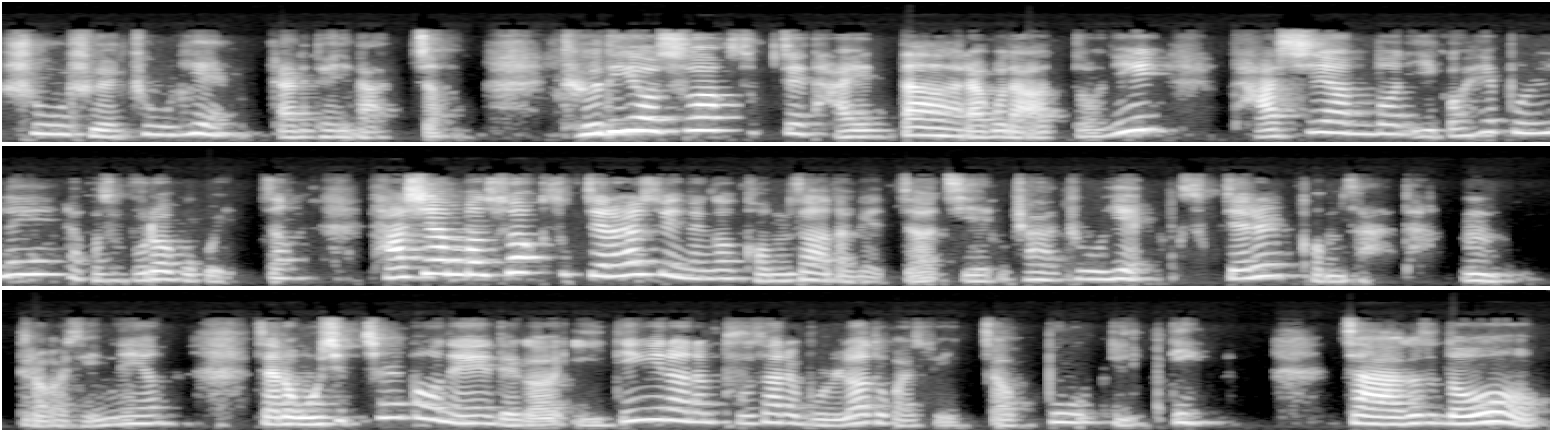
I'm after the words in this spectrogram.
수学 주예라는 표현이 나왔죠. 드디어 수학 숙제 다 했다 라고 나왔더니 다시 한번 이거 해볼래? 라고 서 물어보고 있죠. 다시 한번 수학 숙제를 할 수 있는 건 검사하다겠죠. 지행차 주예 숙제를 검사하다. 음, 들어갈 수 있네요. 자, 그럼 57번에 내가 이딩이라는 부사를 몰라도 갈 수 있죠. 뿌이딩. 자, 그래서 너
